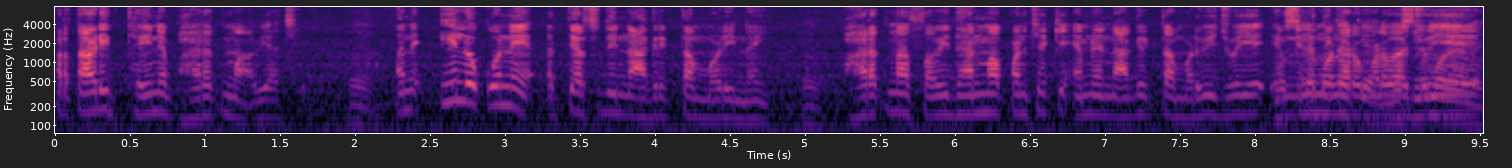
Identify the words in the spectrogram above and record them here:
પ્રતાડિત થઈને ભારતમાં આવ્યા છે. અને એ લોકોને અત્યાર સુધી નાગરિકતા મળી નહીં. ભારતના સંવિધાનમાં પણ છે કે એમને નાગરિકતા મળવી જોઈએ એમને અધિકારો મળવા જોઈએ.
